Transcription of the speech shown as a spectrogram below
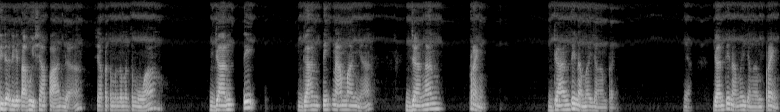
tidak diketahui siapa Anda, siapa teman-teman semua, ganti ganti namanya, jangan prank ganti namanya jangan prank. Ya ganti namanya jangan prank.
